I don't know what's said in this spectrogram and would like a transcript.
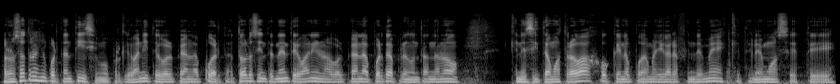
Para nosotros es importantísimo porque van y te golpean la puerta. Todos los intendentes van y nos golpean la puerta preguntándonos que necesitamos trabajo, que no podemos llegar a fin de mes, que tenemos este,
